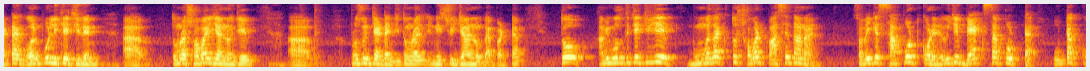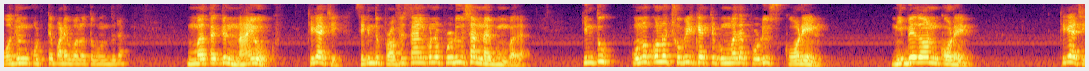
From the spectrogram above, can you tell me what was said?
একটা গল্প লিখেছিলেন তোমরা সবাই জানো যে প্রসূন চ্যাটার্জি, তোমরা নিশ্চয়ই জানো ব্যাপারটা। তো আমি বলতে চাইছি যে বুম্বাদা তো সবার পাশে দাঁড়ান। সবাইকে সাপোর্ট করেন। ওই যে ব্যাক সাপোর্টটা ওটা কজন করতে পারে বলো তো বন্ধুরা? বুম্বাদা তো একজন নায়ক, ঠিক আছে? সে কিন্তু প্রফেশনাল কোনো প্রডিউসার নয় বুম্বাদা। কিন্তু কোনো কোনো ছবির ক্ষেত্রে বুম্বাদা প্রডিউস করেন, নিবেদন করেন। ঠিক আছে?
